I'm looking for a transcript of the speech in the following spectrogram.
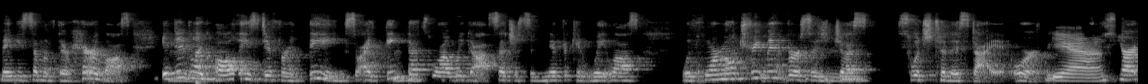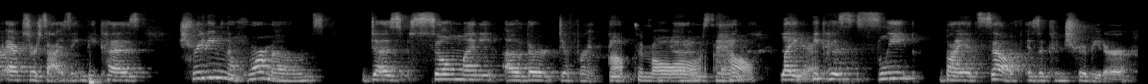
maybe some of their hair loss. It did like all these different things. So I think mm-hmm. that's why we got such a significant weight loss with hormone treatment versus mm-hmm. just switch to this diet or yeah start exercising because treating the hormones does so many other different things. Optimal you know health. Like yeah. because sleep by itself is a contributor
